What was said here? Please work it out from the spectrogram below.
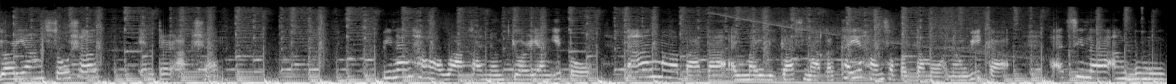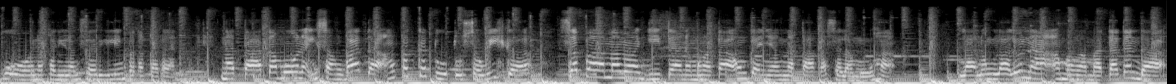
teoryang social interaction. Pinanghahawakan ng teoryang ito na ang mga bata ay may likas na kakayahan sa pagtamo ng wika at sila ang bumubuo ng kanilang sariling patakaran. Natatamo ng isang bata ang pagkatuto sa wika sa pamamagitan ng mga taong kanyang nakakasalamuha. Lalong-lalo na ang mga matatanda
